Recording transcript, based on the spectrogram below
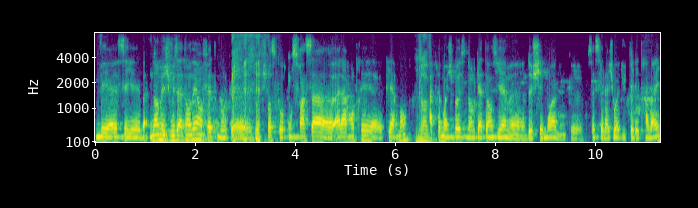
Mais euh, c'est, bah, non, mais je vous attendais en fait, donc, euh, donc je pense qu'on on se fera ça à la rentrée, clairement. Grave. Après, moi, je bosse dans le 14e euh, de chez moi, donc ça, c'est la joie du télétravail.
